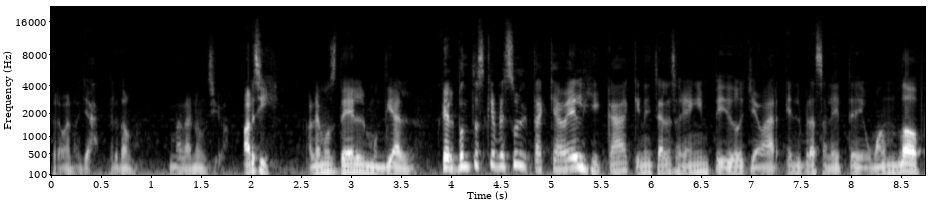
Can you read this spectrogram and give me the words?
pero bueno, ya, perdón, mal anuncio. Ahora sí, Hablemos del mundial. el punto es que resulta que a Bélgica, quienes ya les habían impedido llevar el brazalete de One Love,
